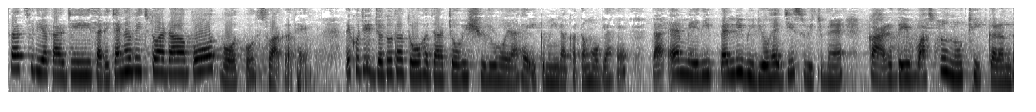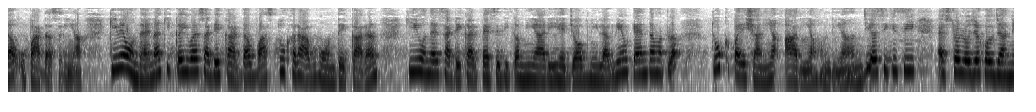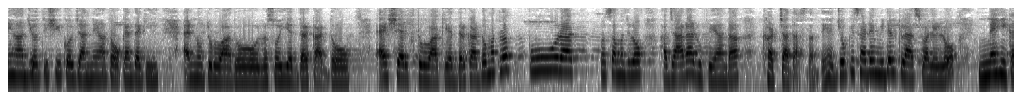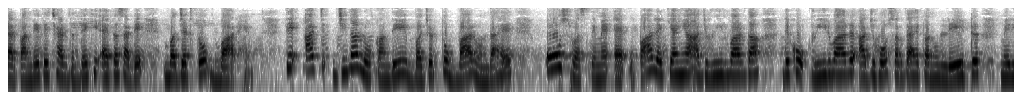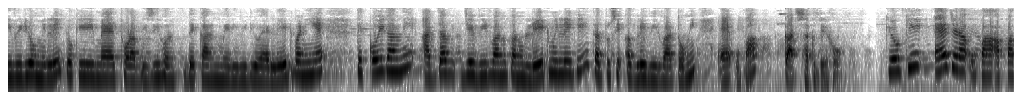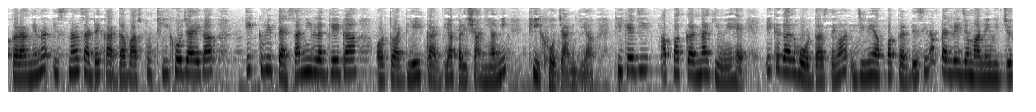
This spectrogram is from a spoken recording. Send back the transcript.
ਸਤਿ ਸ਼੍ਰੀ ਅਕਾਲ ਜੀ। ਸਾਡੇ ਚੈਨਲ ਵਿੱਚ ਤੁਹਾਡਾ ਬਹੁਤ ਬਹੁਤ ਬਹੁਤ ਸਵਾਗਤ ਹੈ। ਦੇਖੋ ਜੀ, ਜਦੋਂ ਦਾ 2024 ਸ਼ੁਰੂ ਹੋਇਆ ਹੈ, ਇੱਕ ਮਹੀਨਾ ਖਤਮ ਹੋ ਗਿਆ ਹੈ, ਤਾਂ ਇਹ ਮੇਰੀ ਪਹਿਲੀ ਵੀਡੀਓ ਹੈ, ਜਿਸ ਵਿੱਚ ਮੈਂ ਘਰ ਦੇ ਵਾਸਤੂ ਨੂੰ ਠੀਕ ਕਰਨ ਦਾ ਉਪਾਅ ਦੱਸ ਰਹੀ ਹਾਂ। ਕਿਵੇਂ ਹੁੰਦਾ ਹੈ ਨਾ ਕਿ ਕਈ ਵਾਰ ਸਾਡੇ ਘਰ ਦਾ ਵਾਸਤੂ ਖਰਾਬ ਹੋਣ ਦੇ ਕਾਰਨ ਕੀ ਹੁੰਦਾ ਹੈ, ਸਾਡੇ ਘਰ ਪੈਸੇ ਦੀ ਕਮੀ ਆ ਰਹੀ ਹੈ ਜੌਬ ਨਹੀਂ ਲੱਗ ਰਹੀ ਹੈ। ਉਹ ਕਹਿਣ ਦਾ ਮਤਲਬ ਦੁੱਖ ਪਰੇਸ਼ਾਨੀਆਂ ਆ ਰਹੀਆਂ ਹੁੰਦੀਆਂ ਹਨ। ਜੇ ਅਸੀਂ ਕਿਸੇ ਐਸਟ੍ਰੋਲੋਜਰ ਕੋਲ ਜਾਂਦੇ ਹਾਂ, ਜੋਤਿਸ਼ੀ ਕੋਲ ਜਾਂਦੇ ਹਾਂ, ਤਾਂ ਉਹ ਕਹਿੰਦਾ ਕਿ ਇਹਨੂੰ ਤੁੜਵਾ ਦਿਓ ਰਸੋਈ ਇੱਧਰ ਕਰ ਦਿਓ ਇਹ ਸ਼ੈਲਫ ਤੁੜਵਾ ਕੇ ਇੱਧਰ ਕਰ ਦਿਓ ਮਤਲਬ ਪੂਰਾ, ਸਮਝ ਲਓ, ਹਜ਼ਾਰਾਂ ਰੁਪਿਆਂ ਦਾ ਖਰਚਾ ਦੱਸ ਦਿੰਦੇ ਹੈ, ਜੋ ਕਿ ਸਾਡੇ ਮਿਡਲ ਕਲਾਸ ਵਾਲੇ ਲੋਕ ਨਹੀਂ ਕਰ ਪਾਉਂਦੇ ਤੇ ਛੱਡ ਦਿੰਦੇ ਕਿ ਇਹ ਤਾਂ ਸਾਡੇ ਬਜਟ ਤੋਂ ਬਾਹਰ ਹੈ। ਤੇ ਅੱਜ ਜਿਨ੍ਹਾਂ ਲੋਕਾਂ ਦੇ ਬਜਟ ਤੋਂ ਬਾਹਰ ਹੁੰਦਾ ਹੈ ਉਸ ਵਾਸਤੇ ਮੈਂ ਇਹ ਉਪਾਅ ਲੈ ਕੇ ਆਈ ਹਾਂ। ਅੱਜ ਵੀਰਵਾਰ ਦਾ, ਦੇਖੋ, ਵੀਰਵਾਰ ਅੱਜ ਹੋ ਸਕਦਾ ਹੈ ਤੁਹਾਨੂੰ ਲੇਟ ਮੇਰੀ ਵੀਡੀਓ ਮਿਲੇ, ਕਿਉਂਕਿ ਮੈਂ ਥੋੜਾ ਬਿਜ਼ੀ ਹੋਣ ਦੇ ਕਾਰਨ ਮੇਰੀ ਵੀਡੀਓ ਹੈ ਲੇਟ ਬਣੀ ਹੈ। ਤੇ ਕੋਈ ਗੱਲ ਨਹੀਂ, ਅੱਜ ਦਾ ਜੇ ਵੀਰਵਾਰ ਨੂੰ ਤੁਹਾਨੂੰ ਲੇਟ ਮਿਲੇਗੀ, ਤਾਂ ਤੁਸੀਂ ਅਗਲੇ ਵੀਰਵਾਰ ਤੋਂ ਵੀ ਇਹ ਉਪਾਅ ਕਰ ਸਕਦੇ ਹੋ। ਕਿਉਂਕਿ ਇਹ ਜਿਹੜਾ ਉਪਾਅ ਆਪਾਂ ਕਰਾਂਗੇ ਨਾ, ਇਸ ਨਾਲ ਸਾਡੇ ਘਰ ਦਾ ਵਾਸਤੂ ਠੀਕ ਹੋ ਜਾਏਗਾ। ਇੱਕ ਵੀ ਪੈਸਾ ਨਹੀਂ ਲੱਗੇਗਾ ਔਰ ਤੁਹਾਡੀ ਇਹ ਘਰ ਦੀਆਂ ਪਰੇਸ਼ਾਨੀਆਂ ਵੀ ਠੀਕ ਹੋ ਜਾਣਗੀਆਂ। ਠੀਕ ਹੈ ਜੀ, ਆਪਾਂ ਕਰਨਾ ਕਿਵੇਂ ਹੈ? ਇੱਕ ਗੱਲ ਹੋਰ ਦੱਸ ਦੇਵਾਂ, ਜਿਵੇਂ ਆਪਾਂ ਕਰਦੇ ਸੀ ਨਾ ਪਹਿਲੇ ਜ਼ਮਾਨੇ ਵਿੱਚ,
